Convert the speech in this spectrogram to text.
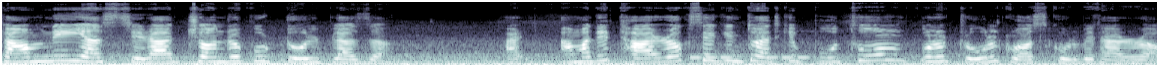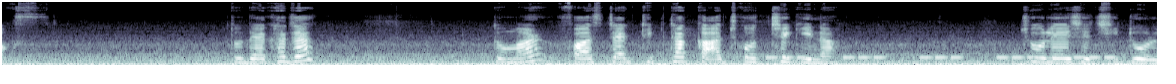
সামনেই আসছে রাজচন্দ্রপুর টোল প্লাজা। আর আমাদের থার রক্সে কিন্তু আজকে প্রথম কোনো টোল ক্রস করবে থার রক্স তো দেখা যাক তোমার ফাস্ট্যাগ ঠিকঠাক কাজ করছে কিনা। চলে এসেছি টোল।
